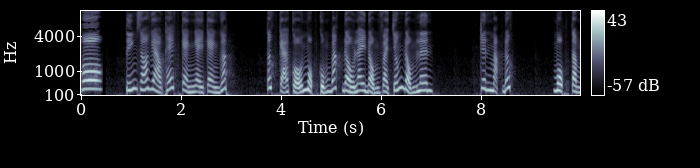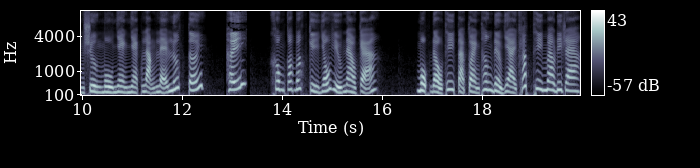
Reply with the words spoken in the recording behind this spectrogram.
hô. Tiếng gió gào thét càng ngày càng gấp. Tất cả cổ một cũng bắt đầu lay động và chấn động lên. Trên mặt đất, một tầm sương mù nhàn nhạt lặng lẽ lướt tới. Thấy, không có bất kỳ dấu hiệu nào cả. Một đầu thi tạc toàn thân đều dài khắp thi mau đi ra.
